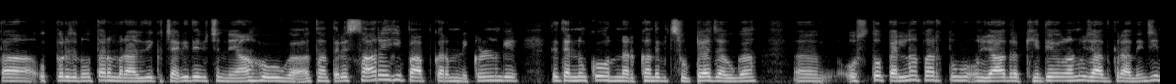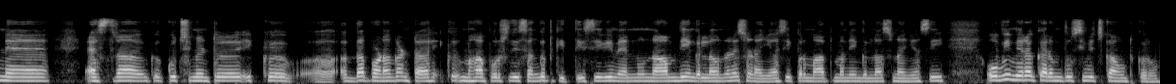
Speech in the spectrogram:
ਤਾਂ ਉੱਪਰ ਜਦੋਂ ਧਰਮਰਾਜ ਦੀ ਕਚਹਿਰੀ ਦੇ ਵਿੱਚ ਨਿਆਂ ਹੋਊਗਾ, ਤਾਂ ਤੇਰੇ ਸਾਰੇ ਹੀ ਪਾਪ ਕਰਮ ਨਿਕਲਣਗੇ ਤੇ ਤੈਨੂੰ ਘੋਰ ਨਰਕਾਂ ਦੇ ਵਿੱਚ ਸੁੱਟਿਆ ਜਾਊਗਾ। ਅਹ ਉਸ ਤੋਂ ਪਹਿਲਾਂ ਪਰ ਤੂੰ ਯਾਦ ਰੱਖੀ ਤੇ ਉਹਨਾਂ ਨੂੰ ਯਾਦ ਕਰਾ ਦੇ। ਜੀ, ਮੈਂ ਇਸ ਤਰ੍ਹਾਂ ਕੁਝ ਮਿੰਟ ਇੱਕ ਅੱਧਾ ਪੌਣਾ ਘੰਟਾ ਇੱਕ ਮਹਾਪੁਰਸ਼ ਦੀ ਸੰਗਤ ਕੀਤੀ ਸੀ ਵੀ ਮੈਨੂੰ ਨਾਮ ਦੀਆਂ ਗੱਲਾਂ ਉਹਨਾਂ ਨੇ ਸੁਣਾਈਆਂ ਸੀ, ਪਰਮਾਤਮਾ ਦੀਆਂ ਗੱਲਾਂ ਸੁਣਾਈਆਂ ਸੀ। ਉਹ ਵੀ ਮੇਰਾ ਕਰਮ ਤੁਸੀਂ ਵਿੱਚ ਕਾਊਂਟ ਕਰੋ।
